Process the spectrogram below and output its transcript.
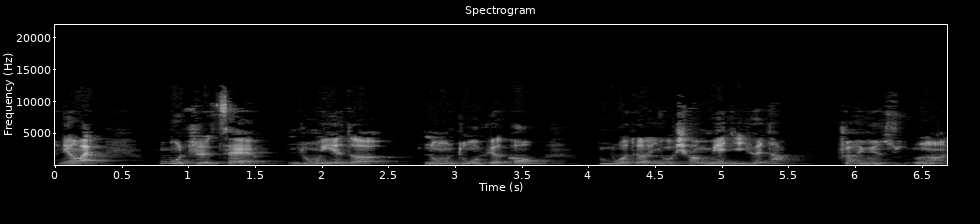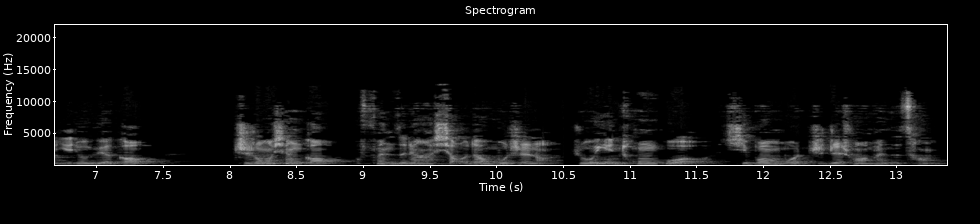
另外，物质在溶液的浓度越高，膜的有效面积越大，转运速度呢也就越高。脂溶性高、分子量小的物质呢，容易通过细胞膜脂质双分子层，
